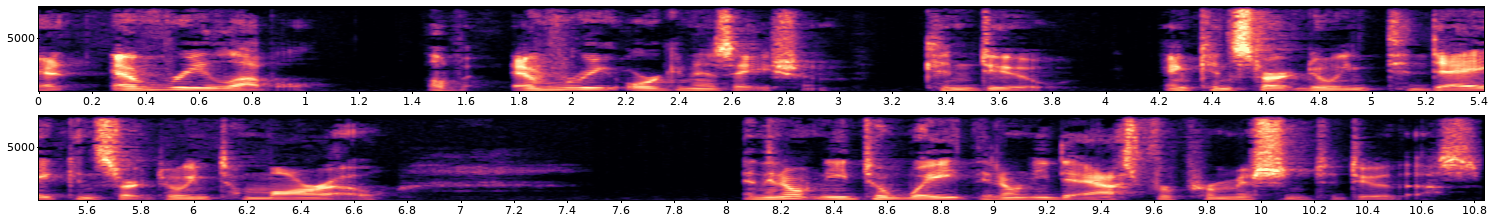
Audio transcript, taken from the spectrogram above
at every level of every organization can do and can start doing today, can start doing tomorrow. And they don't need to wait. They don't need to ask for permission to do this.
